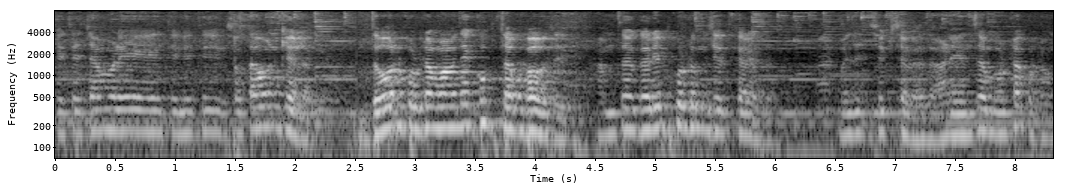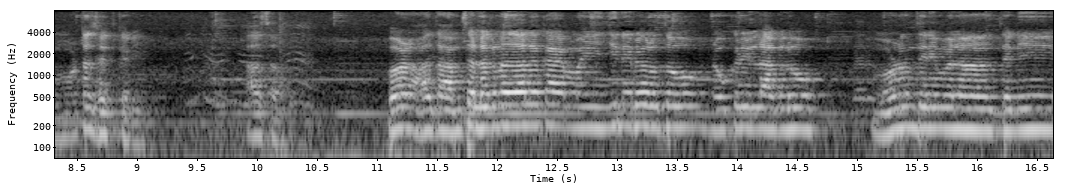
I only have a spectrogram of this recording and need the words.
की त्याच्यामुळे त्याने ते स्वतःहून केलं. दोन कुटुंबामध्ये खूप तफावत होते आमचं गरीब कुटुंब शेतकऱ्याचं म्हणजे शिक्षकाचं आणि यांचं मोठं कुटुंब मोठं शेतकरी. असं. पण आता आमचं लग्न झालं काय मग इंजिनियर होतो नोकरी लागलो म्हणून त्यांनी मला त्यांनी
